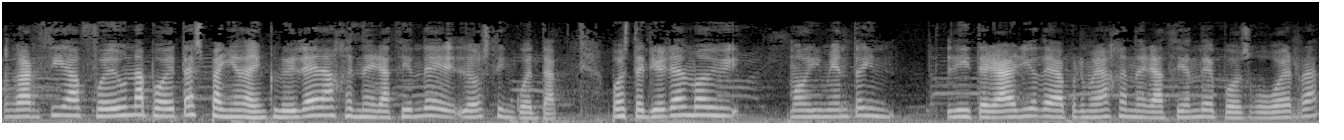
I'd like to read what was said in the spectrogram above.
García fue una poeta española incluida en la generación de los 50, posterior al movi- movimiento literario de la primera generación de posguerra.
